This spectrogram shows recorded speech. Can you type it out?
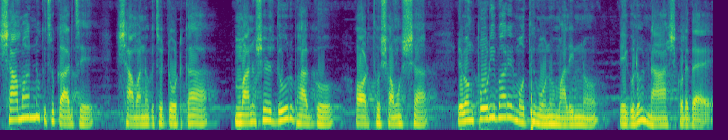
সামান্য কিছু কার্যে, সামান্য কিছু টোটকা, মানুষের দুর্ভাগ্য, অর্থ সমস্যা এবং পরিবারের মধ্যে মনোমালিন্য এগুলো নাশ করে দেয়।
